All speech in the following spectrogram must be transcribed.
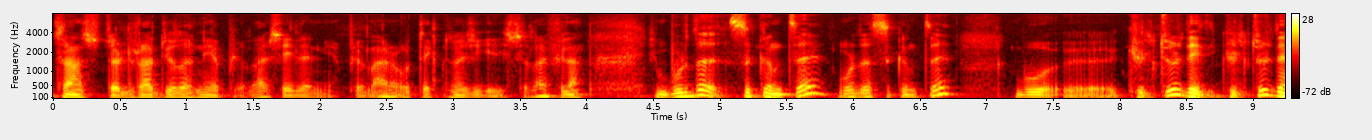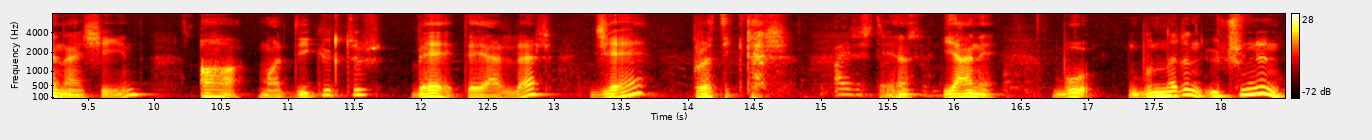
transistörlü radyolarını yapıyorlar, şeylerini yapıyorlar, o teknoloji geliştiriyorlar filan. Şimdi burada sıkıntı, burada sıkıntı bu e, kültür dedi kültür denen şeyin A maddi kültür, B değerler, C pratikler. Ayrıştırmış Ya- olmuş. Yani bu bunların üçünün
